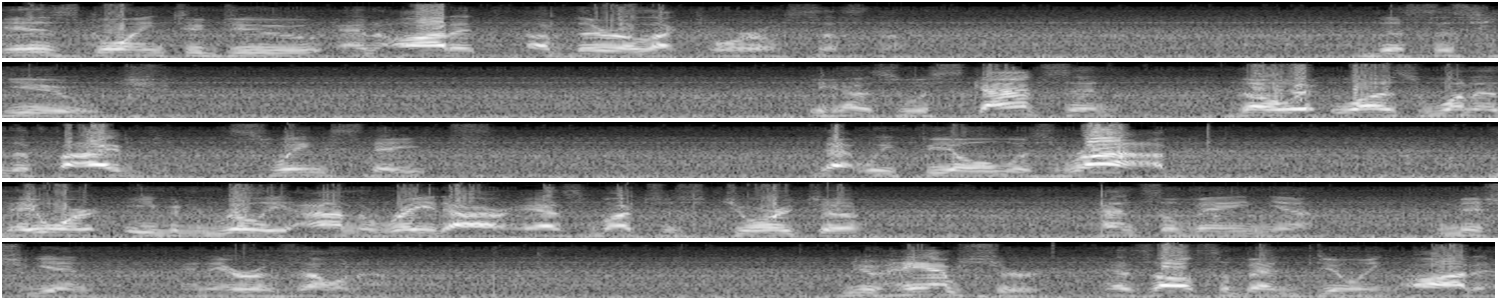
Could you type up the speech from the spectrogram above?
is going to do an audit of their electoral system. This is huge. Because Wisconsin, though it was one of the five swing states that we feel was robbed, they weren't even really on the radar as much as Georgia, Pennsylvania, Michigan, and Arizona. New Hampshire has also been doing audits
